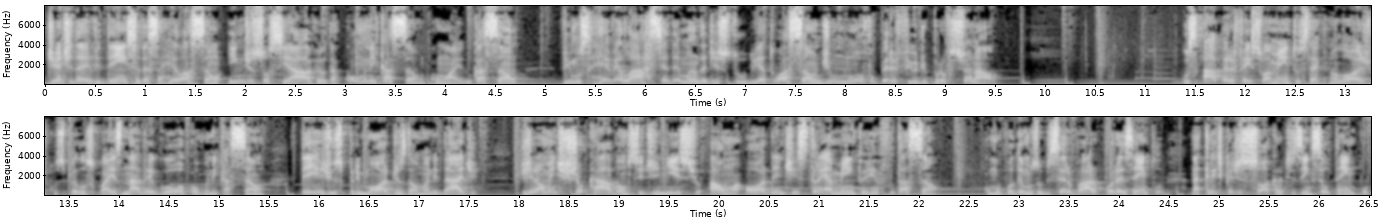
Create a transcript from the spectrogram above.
Diante da evidência dessa relação indissociável da comunicação com a educação, vimos revelar-se a demanda de estudo e atuação de um novo perfil de profissional. Os aperfeiçoamentos tecnológicos pelos quais navegou a comunicação desde os primórdios da humanidade geralmente chocavam-se de início a uma ordem de estranhamento e refutação, como podemos observar, por exemplo, na crítica de Sócrates em seu tempo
